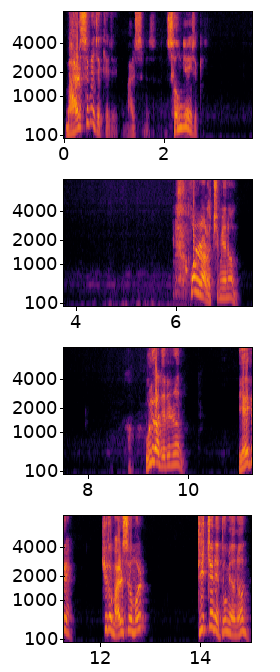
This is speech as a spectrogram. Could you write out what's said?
말씀에 적혀져 있다. 말씀에서. 성경에 적혀져 있다. 오늘날 아침에는 우리가 드리는 예배, 기도 말씀을 뒷전에 두면은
